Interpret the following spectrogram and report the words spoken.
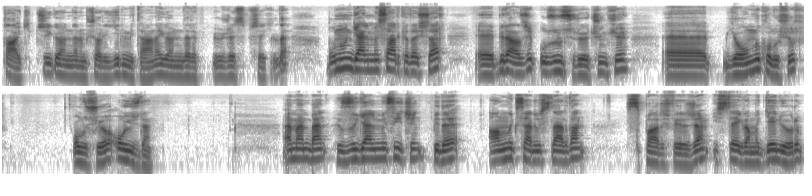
takipçi gönderirim. Şöyle 20 tane gönderip ücretsiz bir şekilde. Bunun gelmesi arkadaşlar ee, birazcık uzun sürüyor. Çünkü ee, yoğunluk oluşur. Oluşuyor. O yüzden. Hemen ben hızlı gelmesi için bir de anlık servislerden sipariş vereceğim. Instagram'a geliyorum.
